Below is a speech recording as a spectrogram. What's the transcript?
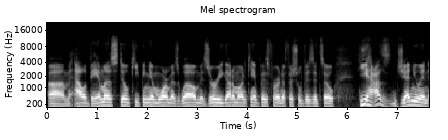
Um, Alabama is still keeping him warm as well. Missouri got him on campus for an official visit. So he has genuine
